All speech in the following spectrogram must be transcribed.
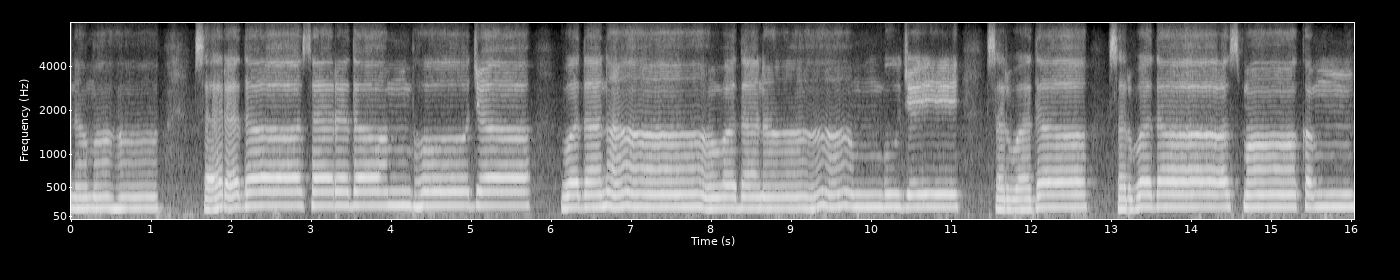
नमः। सरदा सरदाम्भोज वदना वदनाम्बुजे। सर्वदा सर्वदास्माकं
